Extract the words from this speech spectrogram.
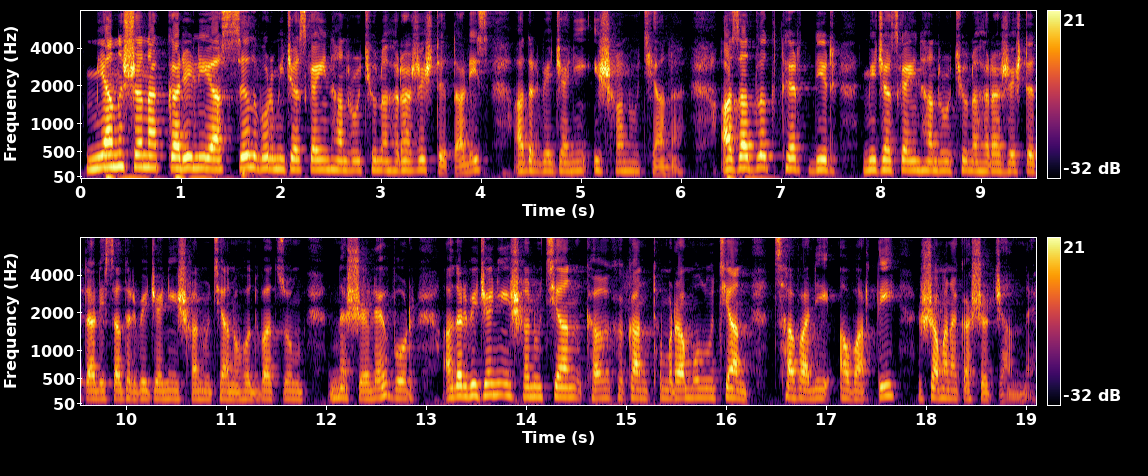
Միանշանակ կարելի ասել, որ միջազգային հանրությունը հրաժեշտ է տալիս Ադրբեջանի իշխանությանը։ Ազատլıq թերթնիր միջազգային հանրությունը հրաժեշտ է տալիս Ադրբեջանի իշխանությանը հոդվածում նշել է, որ Ադրբեջանի իշխանության քաղաքական թմրամոլության ցավալի ավարտի ժամանակաշրջանն է։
